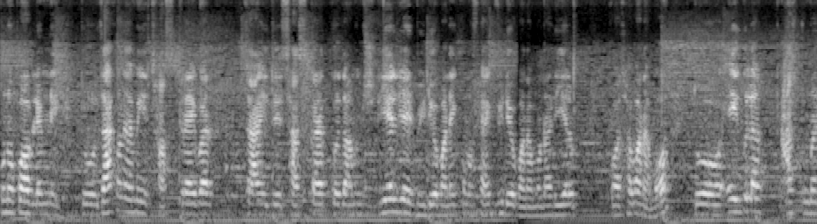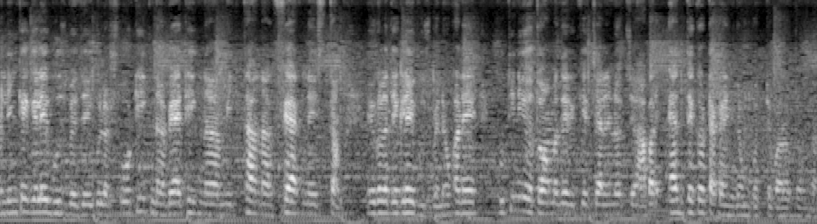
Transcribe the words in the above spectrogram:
কোনো প্রবলেম নেই। তো যার কারণে আমি সাবস্ক্রাইবার চাই যে সাবস্ক্রাইব করে দাও। আমি রিয়েল রিয়েল ভিডিও বানাই, কোনো ফ্যাক ভিডিও বানাবো না রিয়েল কথা বানাবো। তো এইগুলা আজ তোমরা লিঙ্কে গেলেই বুঝবে যে এইগুলো সঠিক না ব্যাঠিক না, মিথ্যা না ফ্যাক না স্কাম এগুলো দেখলেই বুঝবেন ওখানে প্রতিনিয়ত আমাদেরকে চ্যালেঞ্জ হচ্ছে, আবার অ্যাড দেখেও টাকা ইনকাম করতে পারো তোমরা।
